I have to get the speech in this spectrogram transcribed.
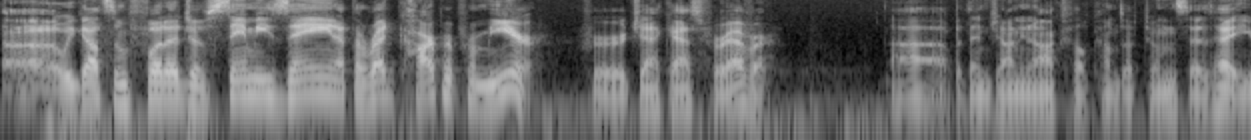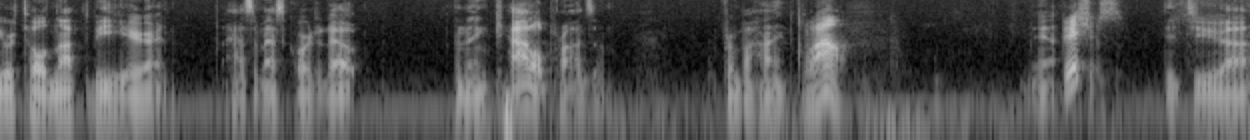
Uh, we got some footage of Sami Zayn at the red carpet premiere for Jackass Forever. Uh, but then Johnny Knoxville comes up to him and says, "Hey, you were told not to be here," and has him escorted out. And then cattle prods him from behind. Wow, Yeah. vicious. Did you uh,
